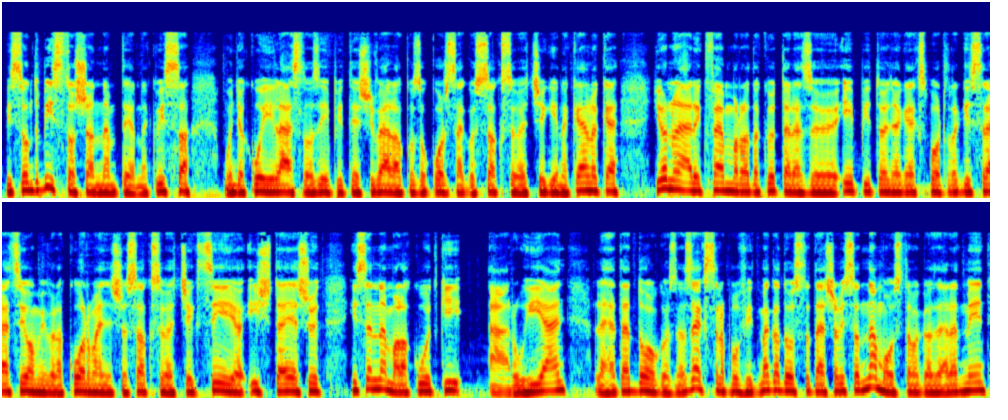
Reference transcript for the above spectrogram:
viszont biztosan nem térnek vissza, mondja Kói László az építési vállalkozók országos szakszövetségének elnöke. Januárig fennmarad a kötelező építőanyag export regisztráció, amivel a kormány és a szakszövetség célja is teljesült, hiszen nem alakult ki áruhiány, lehetett dolgozni. Az extra profit megadóztatása viszont nem hozta meg az eredményt,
